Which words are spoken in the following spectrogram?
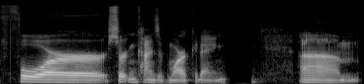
for certain kinds of marketing. Um,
